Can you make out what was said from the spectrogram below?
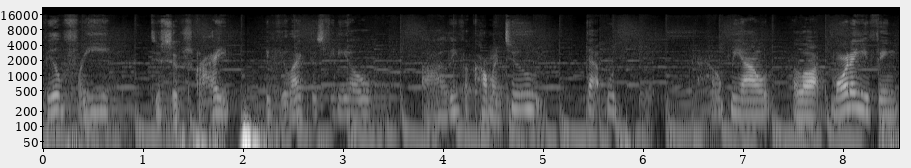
Feel free to subscribe if you like this video. Uh, leave a comment too. That would help me out a lot more than you think.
